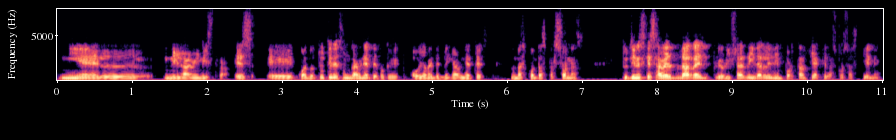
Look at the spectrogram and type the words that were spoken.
ni el ni la ministra. Es eh, cuando tú tienes un gabinete, porque obviamente tiene gabinetes de unas cuantas personas, tú tienes que saber darle, priorizar y darle la importancia que las cosas tienen.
